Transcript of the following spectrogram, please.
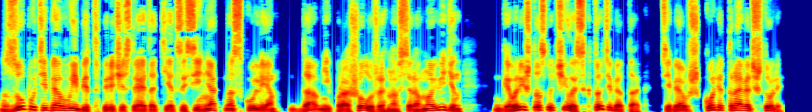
«Зуб у тебя выбит», – перечисляет отец, – «и синяк на скуле. Давний прошел уже, но все равно виден. Говори, что случилось, кто тебя так? Тебя в школе травят, что ли?»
